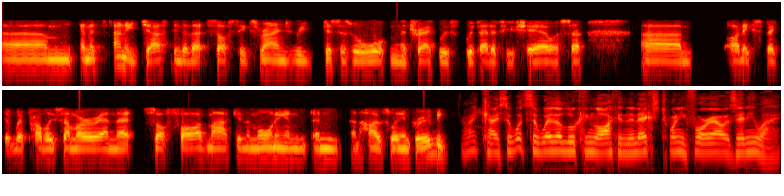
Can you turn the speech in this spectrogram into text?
um, and it's only just into that soft six range. We just as we're walking the track, we've we've had a few showers, so um, I'd expect that we're probably somewhere around that soft five mark in the morning, and and, and hopefully improving. Okay, so what's the weather looking like in the next 24 hours anyway?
